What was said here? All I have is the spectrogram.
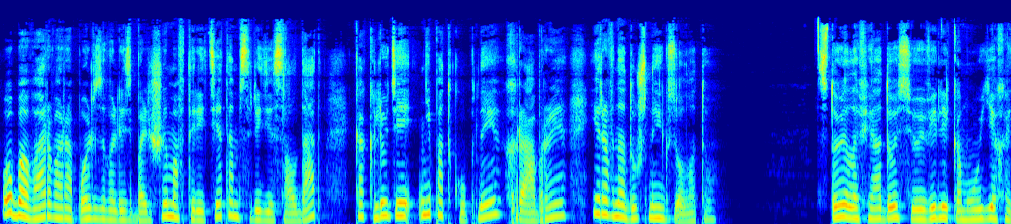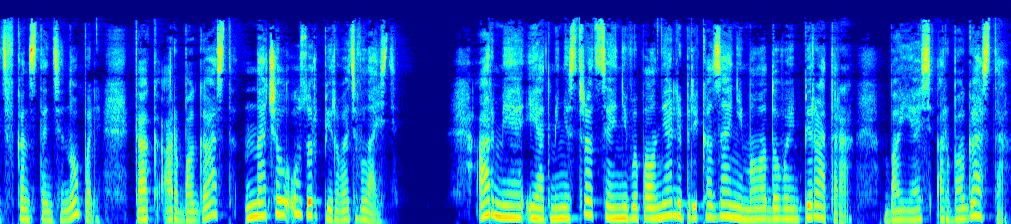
Оба варвара пользовались большим авторитетом среди солдат, как люди неподкупные, храбрые и равнодушные к золоту. Стоило Феодосию Великому уехать в Константинополь, как Арбагаст начал узурпировать власть. Армия и администрация не выполняли приказаний молодого императора, боясь Арбагаста.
